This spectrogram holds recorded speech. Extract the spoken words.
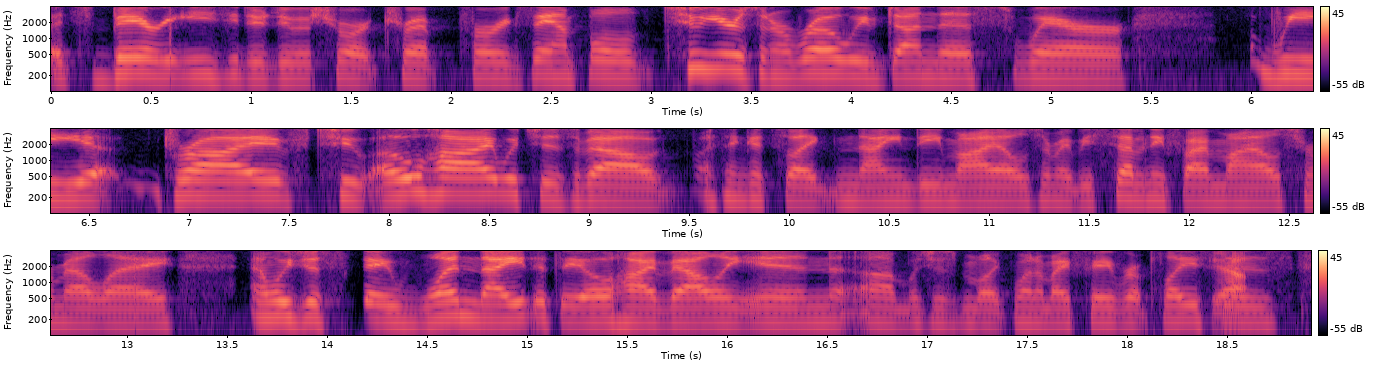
it's very easy to do a short trip. For example, two years in a row, we've done this where we drive to Ojai, which is about, I think it's like 90 miles or maybe 75 miles from LA. And we just stay one night at the Ojai Valley Inn, um, which is like one of my favorite places. Yeah.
